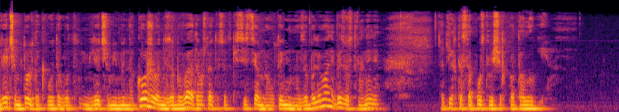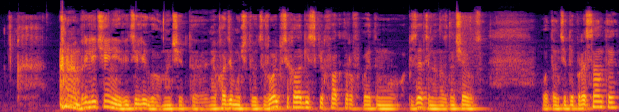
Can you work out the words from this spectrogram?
лечим только какую-то вот, лечим именно кожу, не забывая о том, что это все-таки системное аутоиммунное заболевание, без устранения каких-то сопутствующих патологий. При лечении витилиго значит, э, необходимо учитывать роль психологических факторов, поэтому обязательно назначаются вот антидепрессанты,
